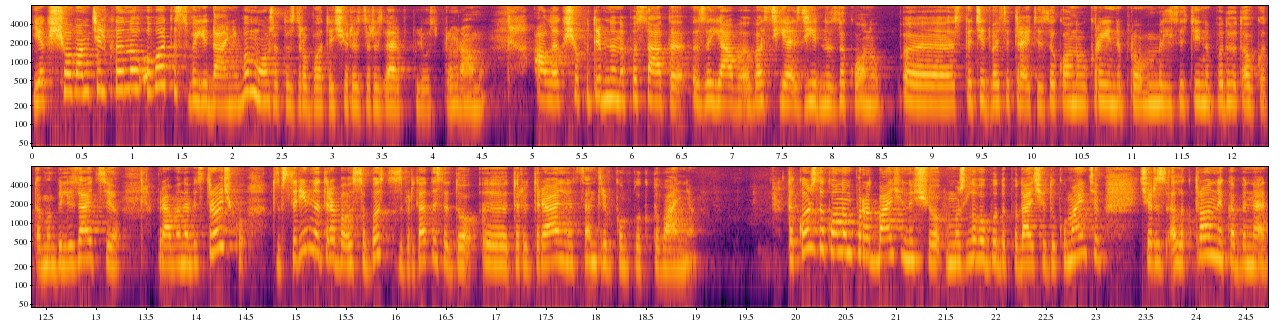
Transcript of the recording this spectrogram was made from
якщо вам тільки оновити свої дані, ви можете зробити через резерв плюс програму. Але якщо потрібно написати заяви, у вас є згідно закону е, статті 23 закону України про мобілізаційну підготовку та мобілізацію право на відстрочку, то все рівно треба особисто звертатися до е, територіальних центрів комплектування. Також законом передбачено, що можливо буде подача документів через електронний кабінет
